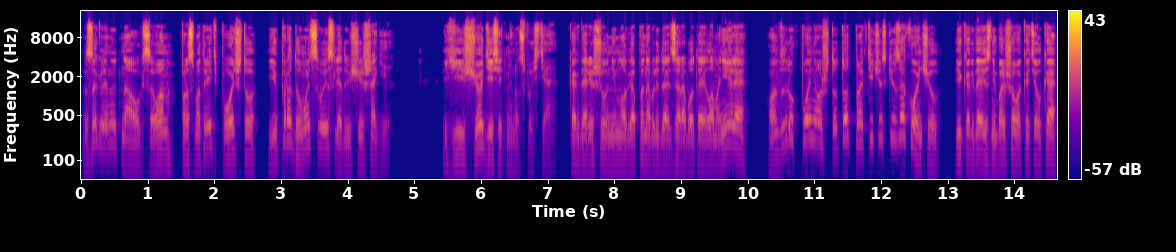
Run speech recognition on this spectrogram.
заглянуть на аукцион, просмотреть почту и продумать свои следующие шаги. Еще десять минут спустя, когда решил немного понаблюдать за работой Ламанеля, он вдруг понял, что тот практически закончил, и когда из небольшого котелка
